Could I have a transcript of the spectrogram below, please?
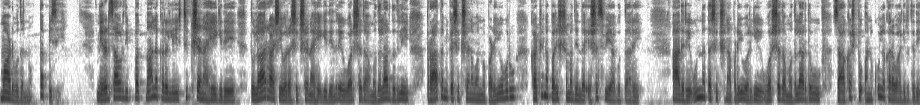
ಮಾಡುವುದನ್ನು ತಪ್ಪಿಸಿ. ಎರಡು ಸಾವಿರದ ಇಪ್ಪತ್ತ್ನಾಲ್ಕರಲ್ಲಿ ಶಿಕ್ಷಣ ಹೇಗಿದೆ? ತುಲಾ ರಾಶಿಯವರ ಶಿಕ್ಷಣ ಹೇಗಿದೆ ಅಂದರೆ ವರ್ಷದ ಮೊದಲಾರ್ಧದಲ್ಲಿ ಪ್ರಾಥಮಿಕ ಶಿಕ್ಷಣವನ್ನು ಪಡೆಯುವವರು ಕಠಿಣ ಪರಿಶ್ರಮದಿಂದ ಯಶಸ್ವಿಯಾಗುತ್ತಾರೆ. ಆದರೆ ಉನ್ನತ ಶಿಕ್ಷಣ ಪಡೆಯುವವರಿಗೆ ವರ್ಷದ ಮೊದಲಾರ್ಧವು ಸಾಕಷ್ಟು ಅನುಕೂಲಕರವಾಗಿರುತ್ತದೆ.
